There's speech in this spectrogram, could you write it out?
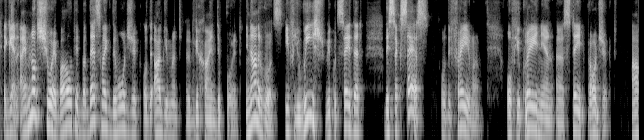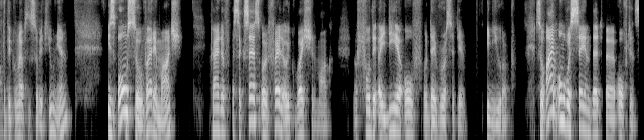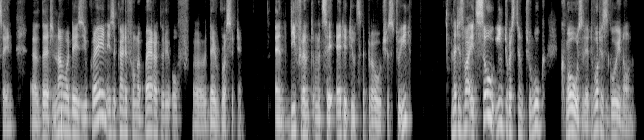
Again, I'm not sure about it, but that's like the logic or the argument uh, behind the point. In other words, if you wish, we could say that the success or the failure of Ukrainian uh, state project after the collapse of the Soviet Union is also very much kind of a success or a failure or question mark for the idea of diversity in Europe. So I'm always saying that, uh, often saying uh, that nowadays Ukraine is a kind of a laboratory of uh, diversity and different, let's say, attitudes, approaches to it. That is why it's so interesting to look closely at what is going on.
